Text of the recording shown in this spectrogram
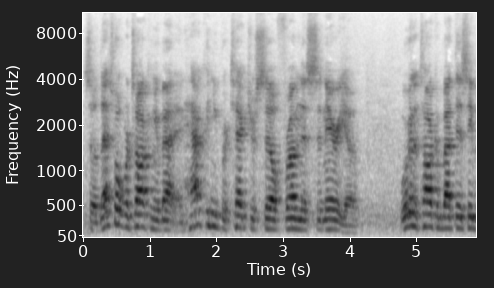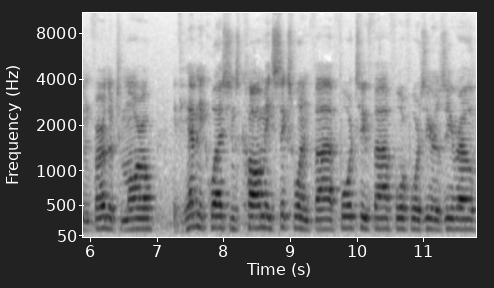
So that's what we're talking about and how can you protect yourself from this scenario. We're going to talk about this even further tomorrow. If you have any questions, call me 615-425-4400.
